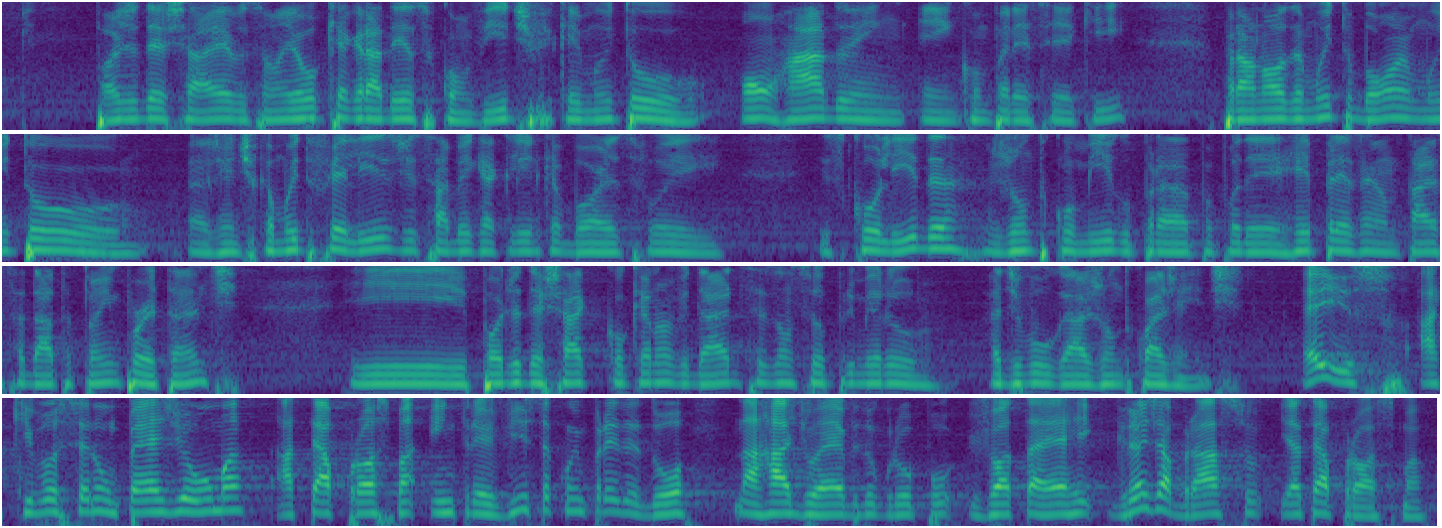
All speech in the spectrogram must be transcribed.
Pode deixar, Everson. Eu que agradeço o convite. Fiquei muito honrado em, em comparecer aqui. Para nós é muito bom, é muito. A gente fica muito feliz de saber que a Clínica Borges foi escolhida junto comigo para poder representar essa data tão importante. E pode deixar que qualquer novidade vocês vão ser o primeiro a divulgar junto com a gente. É isso. Aqui você não perde uma. Até a próxima entrevista com o empreendedor na rádio web do grupo JR. Grande abraço e até a próxima.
